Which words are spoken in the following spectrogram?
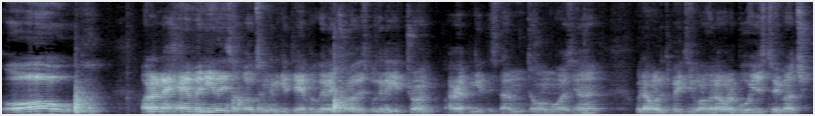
Oh, I don't know how many of these hot dogs I'm going to get down, but we're going to try this. We're going to get try and hurry up and get this done time-wise, you know. We don't want it to be too long. I don't want to bore you too much.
